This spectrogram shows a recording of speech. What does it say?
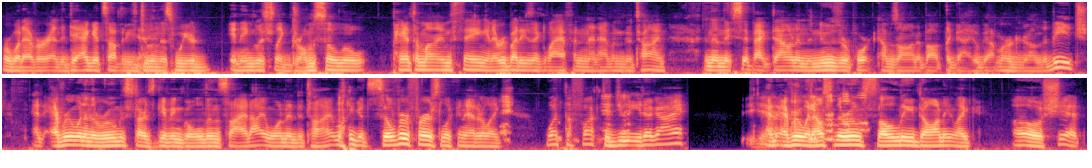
or whatever and the dad gets up and he's Yeah. doing this weird in english like drum solo pantomime thing and everybody's like laughing and having a good time. And then they sit back down and the news report comes on about the guy who got murdered on the beach and everyone in the room starts giving golden side eye one at a time. Like it's silver first looking at her like what the fuck? Did you eat a guy? Yeah. and everyone else in the room slowly dawning like oh shit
